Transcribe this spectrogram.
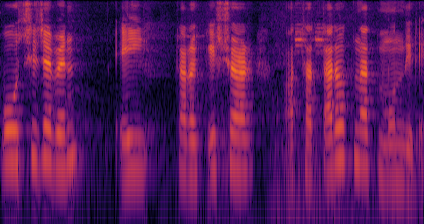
পৌঁছে যাবেন এই তারকেশ্বর অর্থাৎ তারকনাথ মন্দিরে।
